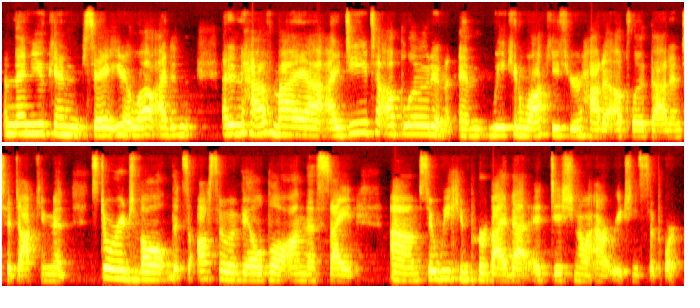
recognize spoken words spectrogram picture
And then you can say, you know, well, I didn't, I didn't have my uh, ID to upload, and, and we can walk you through how to upload that into document storage vault that's also available on the site. Um, so we can provide that additional outreach and support.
